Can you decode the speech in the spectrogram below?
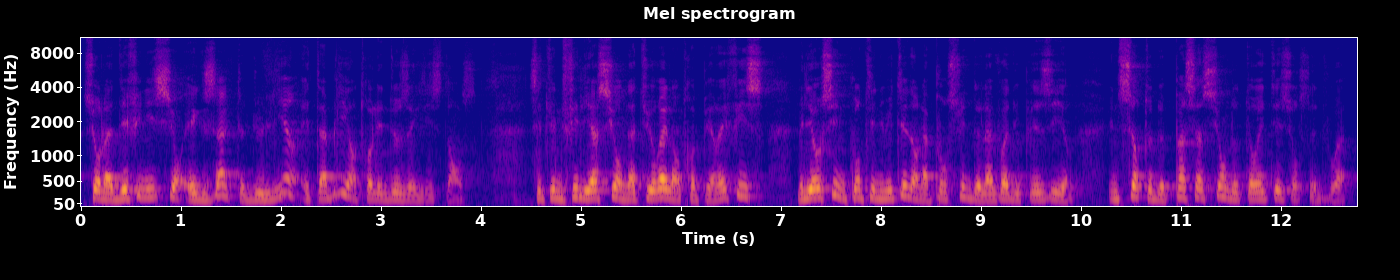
sur la définition exacte du lien établi entre les deux existences. C'est une filiation naturelle entre père et fils, mais il y a aussi une continuité dans la poursuite de la voie du plaisir, une sorte de passation d'autorité sur cette voie.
